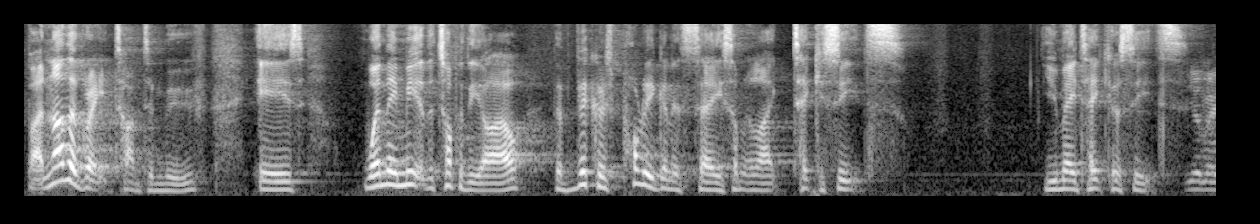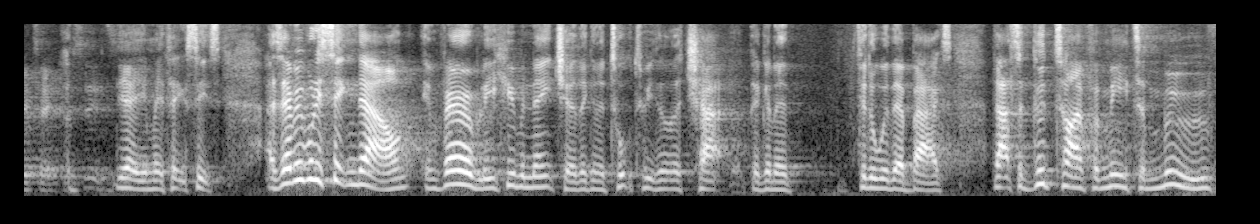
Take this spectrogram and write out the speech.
But another great time to move is when they meet at the top of the aisle, the vicar is probably going to say something like, Take your seats. You may take your seats. You may take your seats. Yeah, you may take your seats. As everybody's sitting down, invariably, human nature, they're going to talk to each other, chat, they're going to fiddle with their bags. That's a good time for me to move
